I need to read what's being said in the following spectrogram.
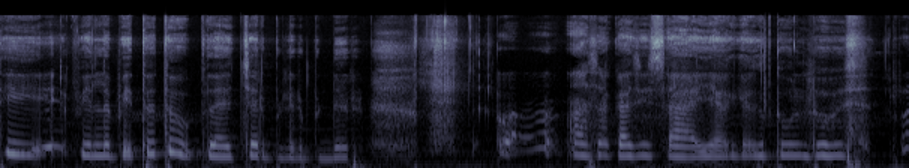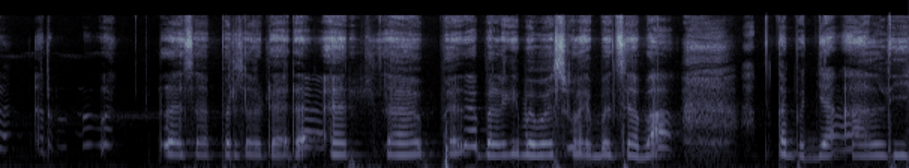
Di film itu tuh belajar bener-bener rasa kasih sayang yang tulus rasa persaudaraan sahabat apalagi Bapak Sulaiman sama temennya Ali.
